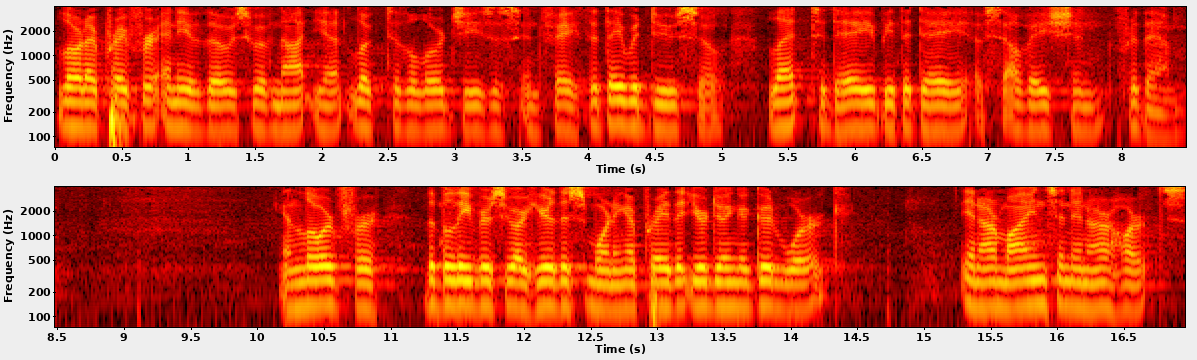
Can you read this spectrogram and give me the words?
Lord, I pray for any of those who have not yet looked to the Lord Jesus in faith, that they would do so. Let today be the day of salvation for them. And Lord, for the believers who are here this morning, I pray that you're doing a good work in our minds and in our hearts.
